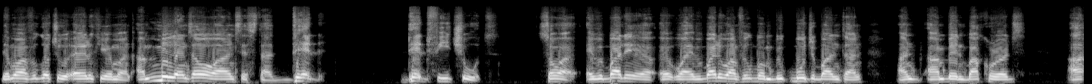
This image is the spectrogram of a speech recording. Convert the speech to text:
them want to go through, hey, look here, man. And millions of our ancestors dead, dead feet truth. So uh, everybody, uh, uh everybody want to go Buju Banton and, and bend backwards, uh,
